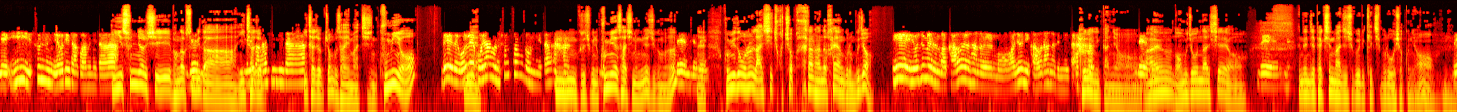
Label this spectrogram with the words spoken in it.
예, 이순열이라고 합니다. 이순열 씨, 반갑습니다. 네, 2차 접, 반갑습니다. 2차 접종 무사히 마치신 구미요? 네, 네, 원래 네. 고향은 충청도입니다. 음, 그러시군요. 구미에 사시는군요, 지금은. 네, 네, 네. 구미도 오늘 날씨 좋죠. 파란 하늘, 하얀 구름, 그죠? 예, 요즘에는 막 가을 하늘, 뭐, 완전히 가을 하늘입니다. 그러니까요. 네, 네. 아유, 너무 좋은 날씨예요. 네, 네, 근데 이제 백신 맞으시고 이렇게 집으로 오셨군요. 음. 네,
